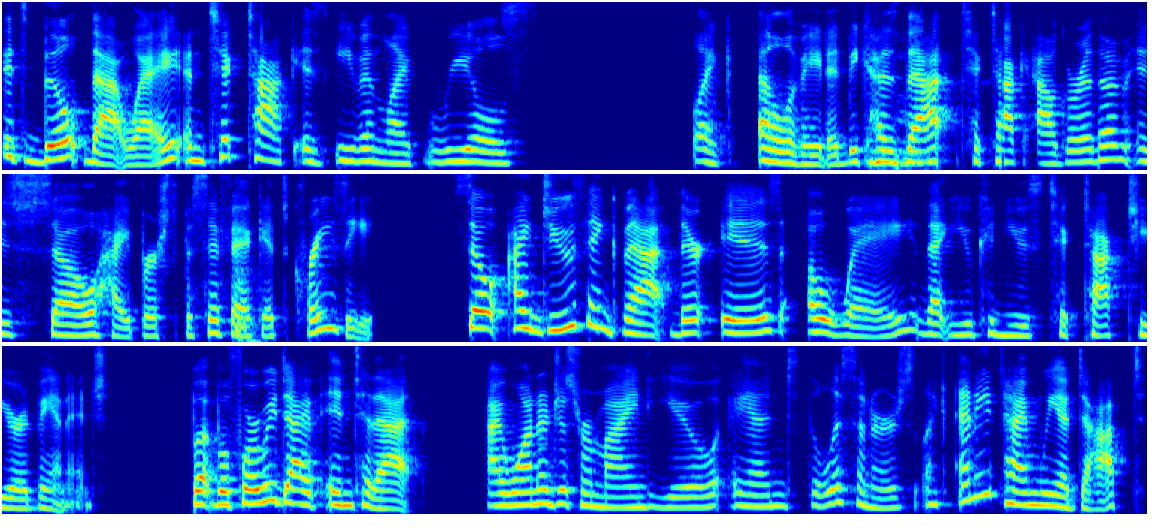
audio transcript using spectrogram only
it's built that way. And TikTok is even like Reels like elevated because mm-hmm. that TikTok algorithm is so hyper specific. It's crazy. So I do think that there is a way that you can use TikTok to your advantage. But before we dive into that, I want to just remind you and the listeners like anytime we adopt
